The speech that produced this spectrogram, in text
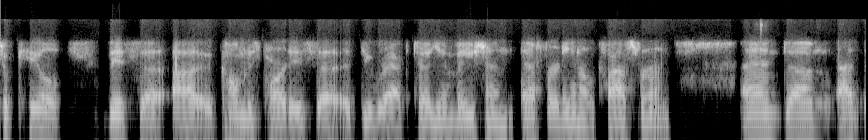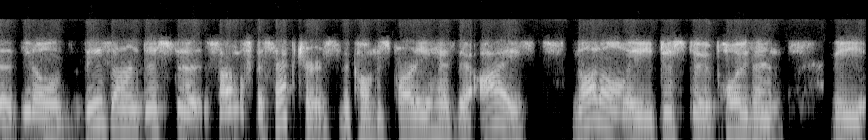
to kill this uh, uh, Communist Party's uh, direct uh, invasion effort in our classroom. And, um, you know, these are just some of the sectors the Communist Party has their eyes, not only just to poison the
